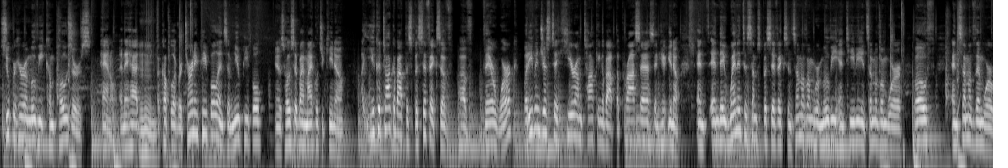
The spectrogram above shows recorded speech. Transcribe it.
superhero movie composers panel, and they had Mhm. a couple of returning people and some new people, and it was hosted by Michael Giacchino. Uh, You could talk about the specifics of of their work, but even just to hear them talking about the process and hear, you know, and and they went into some specifics, and some of them were movie and TV, and some of them were both, and some of them were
